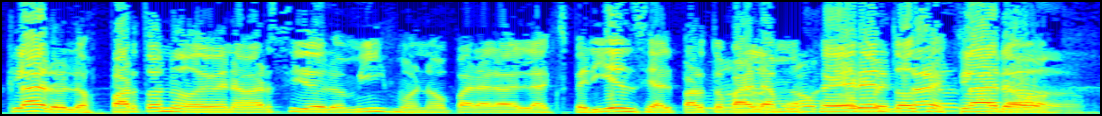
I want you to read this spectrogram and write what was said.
claro, los partos no deben haber sido lo mismo, ¿no? Para la, experiencia, el parto para la mujer, entonces, claro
